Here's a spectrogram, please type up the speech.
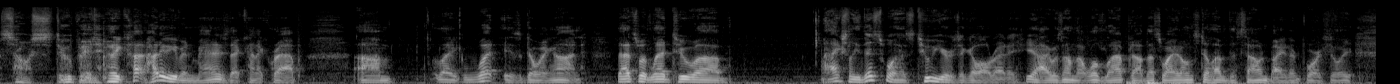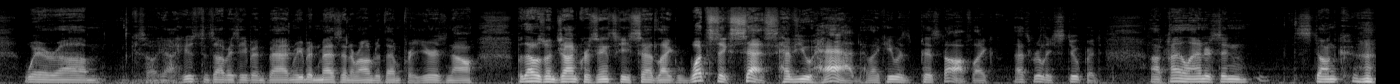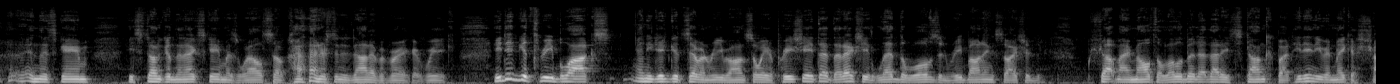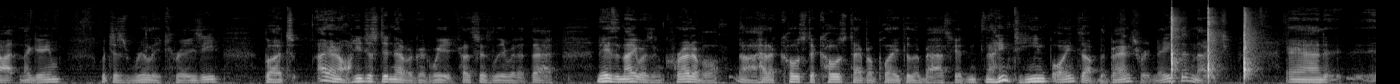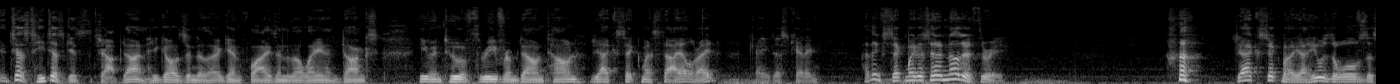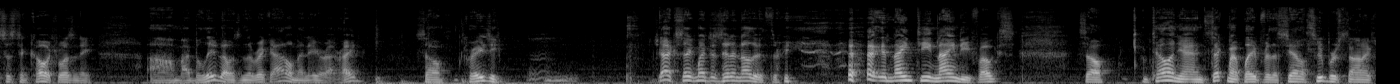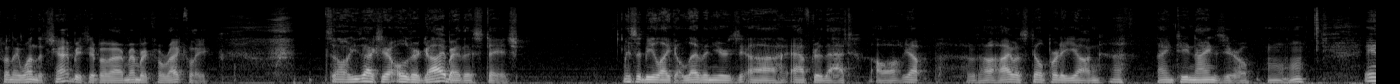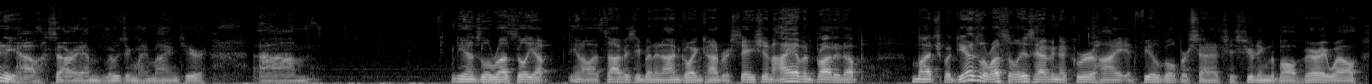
So stupid. Like, how, how do you even manage that kind of crap? Um, like what is going on? That's what led to. Uh, actually, this was two years ago already. Yeah, I was on the old laptop. That's why I don't still have the soundbite, unfortunately. Where um, so yeah, Houston's obviously been bad, and we've been messing around with them for years now. But that was when John Krasinski said, like, "What success have you had?" Like he was pissed off. Like that's really stupid. Uh, Kyle Anderson stunk in this game. He stunk in the next game as well. So Kyle Anderson did not have a very good week. He did get three blocks and he did get seven rebounds, so we appreciate that. That actually led the Wolves in rebounding, so I should shut my mouth a little bit at that he stunk, but he didn't even make a shot in the game, which is really crazy. But I don't know. He just didn't have a good week. Let's just leave it at that. Nathan Knight was incredible. Uh, had a coast to coast type of play to the basket. 19 points off the bench for Nathan Knight. And it just he just gets the job done. He goes into the again flies into the lane and dunks. Even two of three from downtown, Jack Sikma style, right? Okay, just kidding. I think Sikma just hit another three. Jack Sikma, yeah, he was the Wolves' assistant coach, wasn't he? Um, I believe that was in the Rick Adelman era, right? So crazy. Jack Sikma just hit another three in 1990, folks. So I'm telling you, and Sikma played for the Seattle Supersonics when they won the championship, if I remember correctly. So he's actually an older guy by this stage. This would be like 11 years uh, after that. Oh, yep. I was still pretty young. 1990. Mm-hmm. Anyhow, sorry, I'm losing my mind here. Um, D'Angelo Russell, yep, you know, it's obviously been an ongoing conversation. I haven't brought it up much, but D'Angelo Russell is having a career high in field goal percentage. He's shooting the ball very well,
